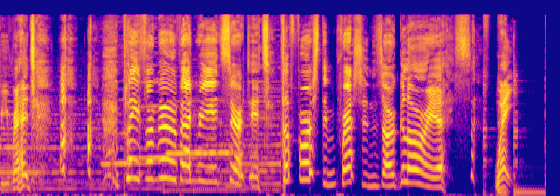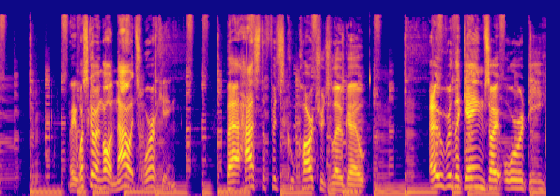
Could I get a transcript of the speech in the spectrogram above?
be read. Please remove and reinsert it. The first impressions are glorious. Wait. Wait, what's going on? Now it's working. But it has the physical cartridge logo over the games I already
